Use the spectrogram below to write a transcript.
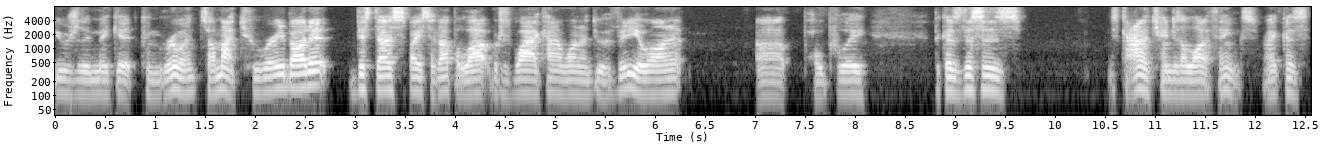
usually make it congruent. So I'm not too worried about it. This does spice it up a lot, which is why I kind of want to do a video on it. Uh, hopefully, because this is this kind of changes a lot of things, right? Because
